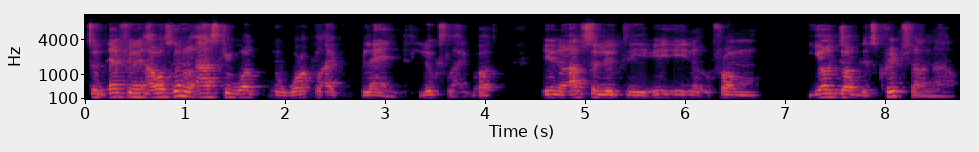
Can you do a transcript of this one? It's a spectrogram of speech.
So definitely, I was going to ask you what the work-life blend looks like, but you know, absolutely, you know, from your job description now,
